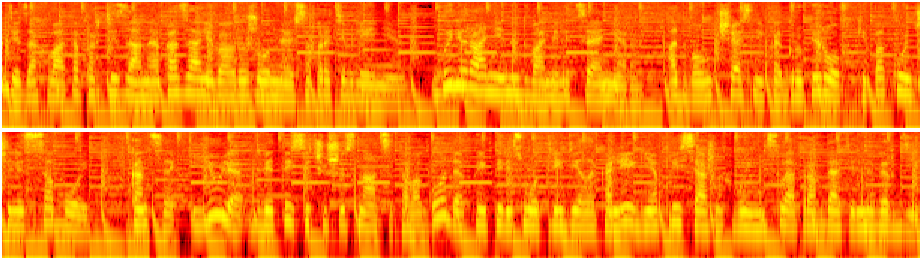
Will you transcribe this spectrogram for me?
ходе захвата партизаны оказали вооруженное сопротивление. Были ранены два милиционера, а два участника группировки покончили с собой. В конце июля 2016 года при пересмотре дела коллегия присяжных вынесла оправдательный вердикт.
